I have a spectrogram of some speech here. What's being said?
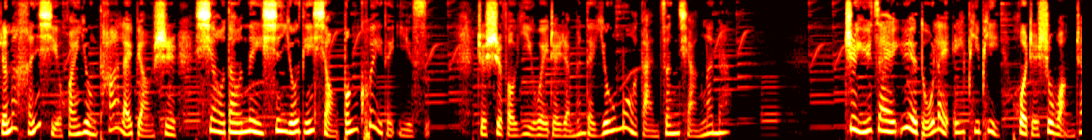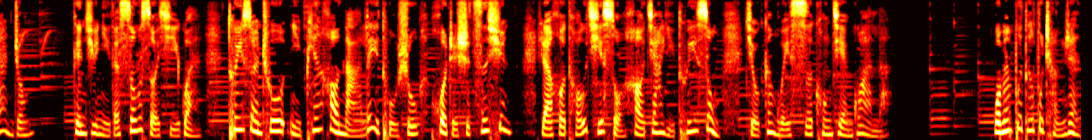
人们很喜欢用它来表示笑到内心有点小崩溃的意思。这是否意味着人们的幽默感增强了呢？至于在阅读类 APP 或者是网站中，根据你的搜索习惯推算出你偏好哪类图书或者是资讯，然后投其所好加以推送，就更为司空见惯了。我们不得不承认。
